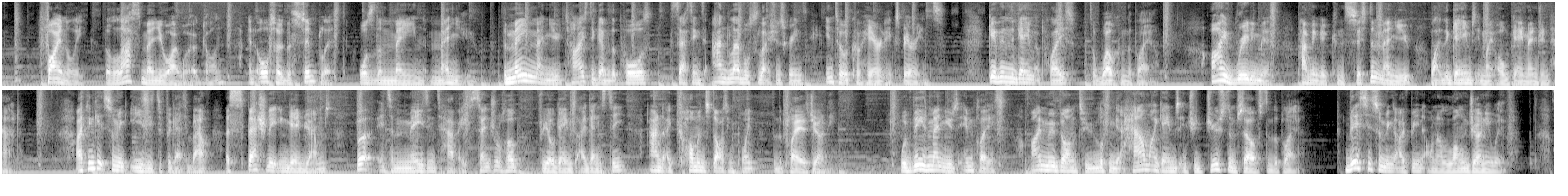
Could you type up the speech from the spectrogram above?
Finally, the last menu I worked on, and also the simplest, was the main menu. The main menu ties together the pause, settings and level selection screens into a coherent experience, giving the game a place to welcome the player. I really missed having a consistent menu like the games in my old game engine had. I think it's something easy to forget about, especially in game jams, but it's amazing to have a central hub for your game's identity and a common starting point for the player's journey. With these menus in place, I moved on to looking at how my games introduce themselves to the player. This is something I've been on a long journey with.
